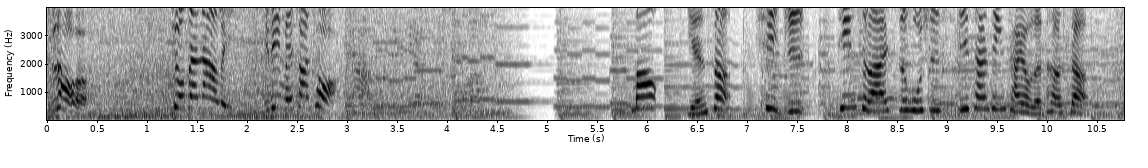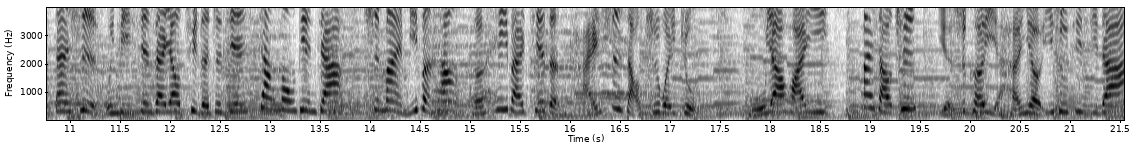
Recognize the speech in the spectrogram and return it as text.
知道了，就在那里，一定没算错。猫颜色、气质，听起来似乎是西餐厅才有的特色。但是 Wendy 现在要去的这间巷弄店家是卖米粉汤和黑白切等台式小吃为主。不要怀疑，卖小吃也是可以很有艺术气息的啊。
